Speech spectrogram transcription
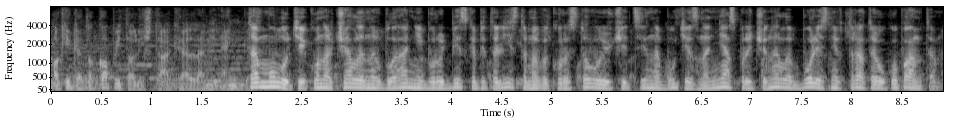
akiket a kapitalisták elleni Та engedély молодь, яку навчали невблаганній боротьбі з капіталістами, використовуючи ці набуті знання, спричинила болісні втрати окупантам.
